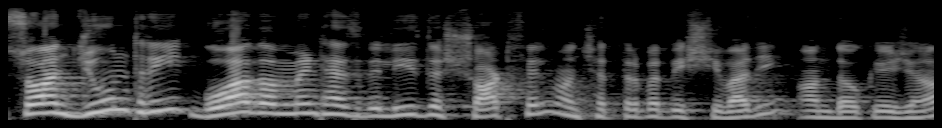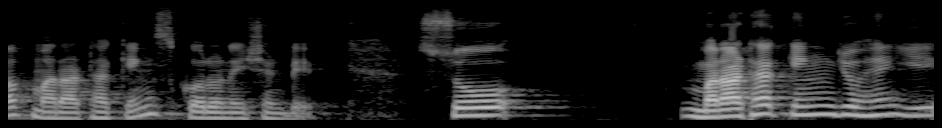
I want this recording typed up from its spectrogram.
So on June 3, Goa government has released a short film on Chhatrapati Shivaji on the occasion of Maratha King's coronation day. So Maratha king जो है ये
